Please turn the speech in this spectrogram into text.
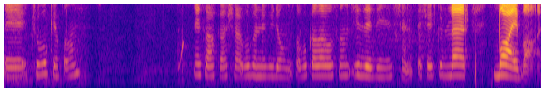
Eee, çubuk yapalım. Neyse arkadaşlar bugünlük videomuzda bu kadar olsun. İzlediğiniz için teşekkürler. Bay bay.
